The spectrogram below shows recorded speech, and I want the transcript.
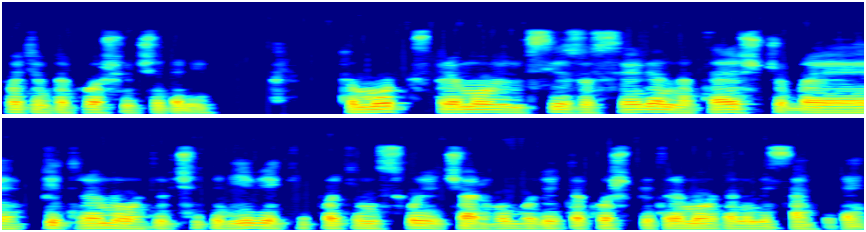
потім також і вчителів. Тому спрямовуємо всі зусилля на те, щоб підтримувати вчителів, які потім в свою чергу будуть також підтримувати на місцях дітей.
